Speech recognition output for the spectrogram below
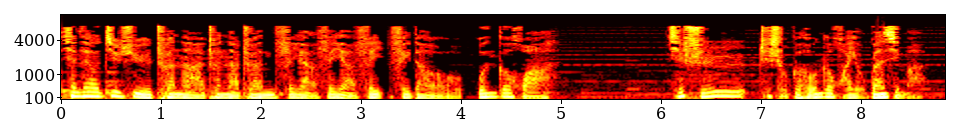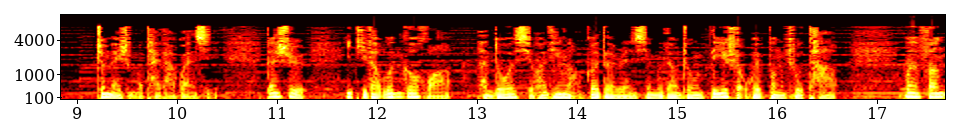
现在要继续穿啊穿啊穿，飞呀飞呀飞，飞到温哥华。其实这首歌和温哥华有关系吗？真没什么太大关系。但是，一提到温哥华，很多喜欢听老歌的人心目当中，第一首会蹦出他，万芳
